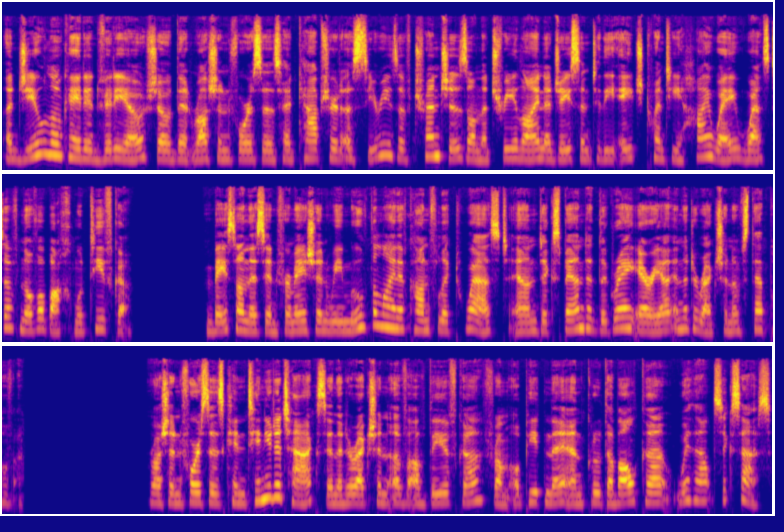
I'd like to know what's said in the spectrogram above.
a geolocated video showed that Russian forces had captured a series of trenches on the tree line adjacent to the H 20 highway west of Novobakhmutivka. Based on this information, we moved the line of conflict west and expanded the gray area in the direction of Stepova. Russian forces continued attacks in the direction of Avdiivka from Opitne and Kruta Balka without success.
